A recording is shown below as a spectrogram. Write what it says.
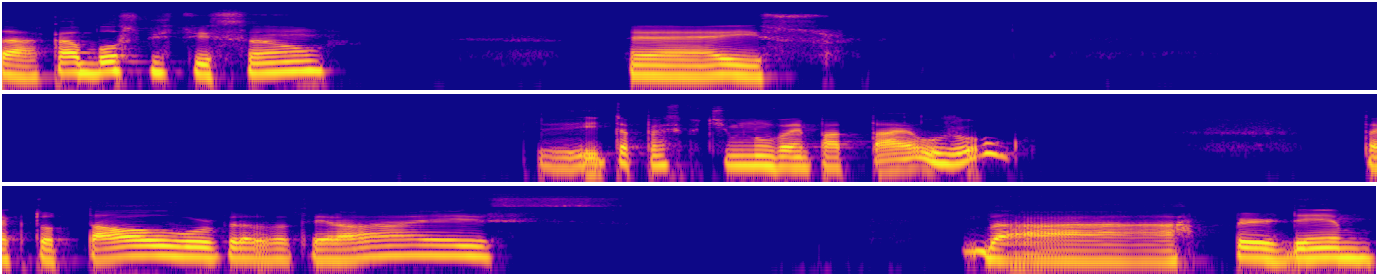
Tá, acabou a substituição. É, é isso. Eita, parece que o time não vai empatar é o jogo. Ataque total, vou pelas laterais. Bah, perdemos.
